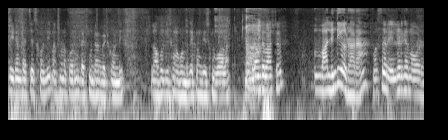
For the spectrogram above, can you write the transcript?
త్రీ టైం టచ్ చేసుకోండి. మనసుకున్న కూరను దక్షిణ పెట్టుకోండి. లోపల తీసుకుని ఒక ఉంటుంది ఇక్కడ తీసుకుని పోవాలా? ఎలా ఉంటుంది లాస్ట్ వాళ్ళు ఇంటికి వాళ్ళు రారా వస్తారు వెళ్ళాడు కదా మా వాడు.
